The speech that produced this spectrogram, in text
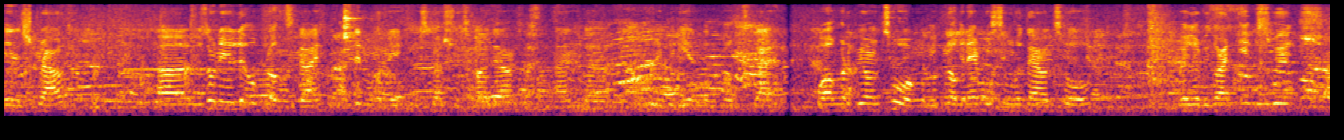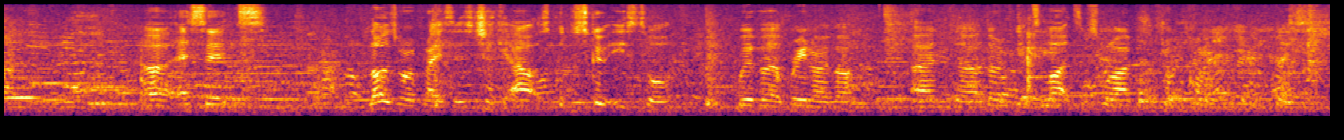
in Stroud. Uh, it was only a little vlog today, I didn't want anything special to go down, and uh, that'll be the end of the vlog today. Well, I'm going to be on tour, I'm going to be vlogging every single day on tour. We're going to be going Ipswich, uh, Essex, loads of other places. Check it out, it's called the Scooties Tour with uh, And uh, don't forget to like, subscribe, and comment, please.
